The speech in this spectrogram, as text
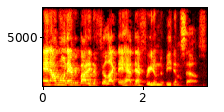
And I want everybody to feel like they have that freedom to be themselves.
